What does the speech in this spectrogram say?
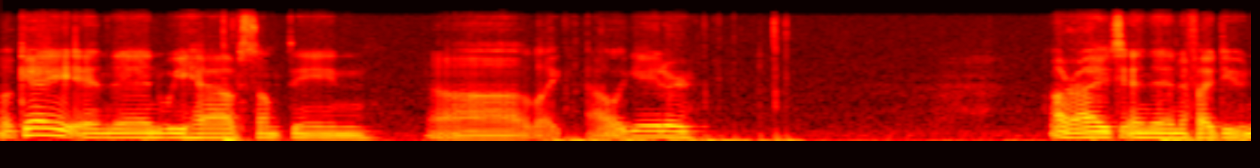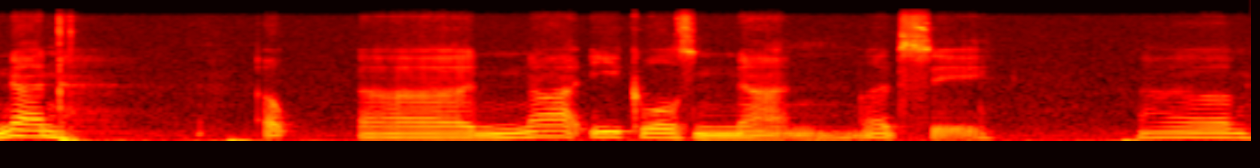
Okay, and then we have something uh, like alligator. Alright, and then if I do none, uh, not equals none. Let's see. Um,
